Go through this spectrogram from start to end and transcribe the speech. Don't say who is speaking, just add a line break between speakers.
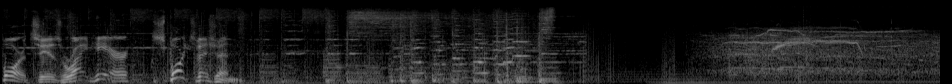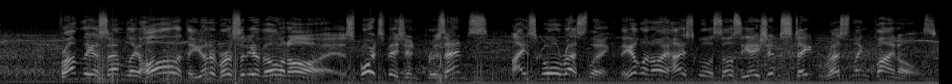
Sports is right here, Sports Vision.
From the Assembly Hall at the University of Illinois, Sports Vision presents High School Wrestling, the Illinois High School Association State Wrestling Finals.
